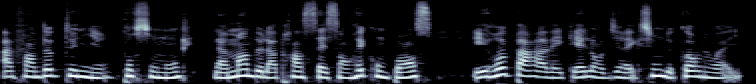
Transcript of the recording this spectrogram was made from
afin d'obtenir pour son oncle la main de la princesse en récompense et repart avec elle en direction de Cornouailles.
